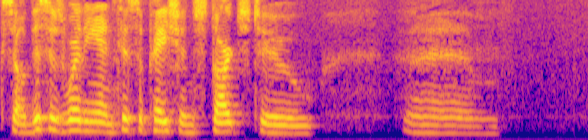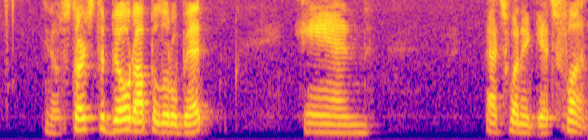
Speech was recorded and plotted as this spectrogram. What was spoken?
so this is where the anticipation starts to, um, you know, starts to build up a little bit and that's when it gets fun.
